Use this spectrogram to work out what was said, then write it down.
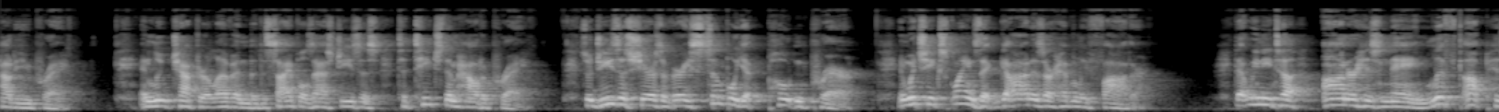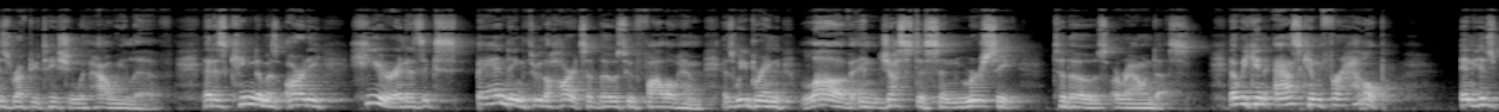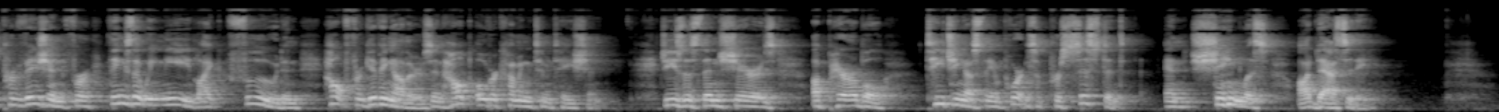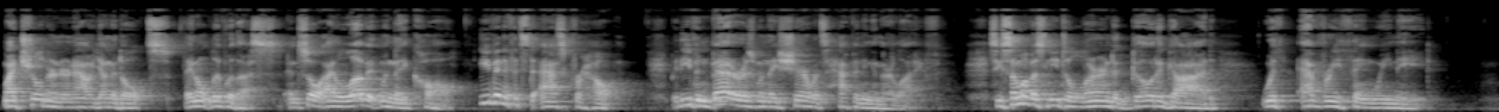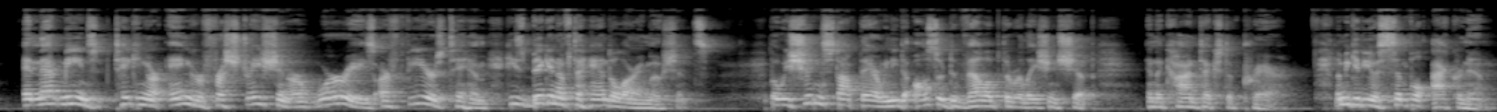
How do you pray? In Luke chapter 11, the disciples asked Jesus to teach them how to pray. So Jesus shares a very simple yet potent prayer in which he explains that God is our heavenly Father, that we need to honor his name, lift up his reputation with how we live, that his kingdom is already here and is expanding through the hearts of those who follow him as we bring love and justice and mercy to those around us, that we can ask him for help in his provision for things that we need, like food and help forgiving others and help overcoming temptation. Jesus then shares a parable teaching us the importance of persistent and shameless audacity. My children are now young adults. They don't live with us. And so I love it when they call, even if it's to ask for help. But even better is when they share what's happening in their life. See, some of us need to learn to go to God with everything we need. And that means taking our anger, frustration, our worries, our fears to Him. He's big enough to handle our emotions. But we shouldn't stop there. We need to also develop the relationship in the context of prayer. Let me give you a simple acronym.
